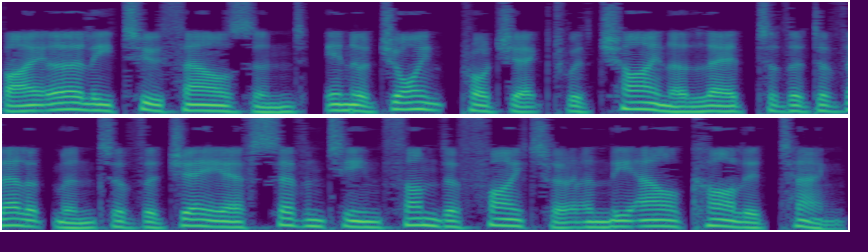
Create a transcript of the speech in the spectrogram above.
By early 2000, in a joint project with China led to the development of the JF-17 Thunder fighter and the Al-Khalid tank.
